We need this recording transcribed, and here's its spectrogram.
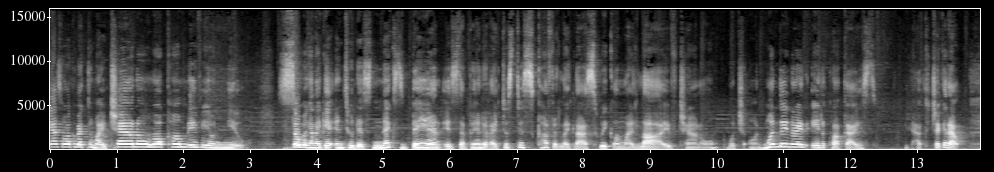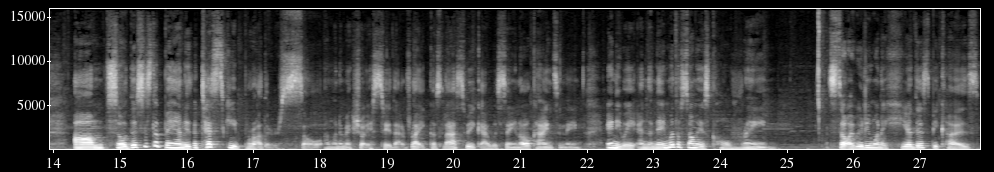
guys, welcome back to my channel. Welcome if you're new. So we're gonna get into this next band is the band that I just discovered like last week on my live channel, which on Monday night, 8 o'clock, guys. You have to check it out. Um, so this is the band, is the Teskey Brothers. So I want to make sure I say that right because last week I was saying all kinds of names. Anyway, and the name of the song is called Rain. So I really want to hear this because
